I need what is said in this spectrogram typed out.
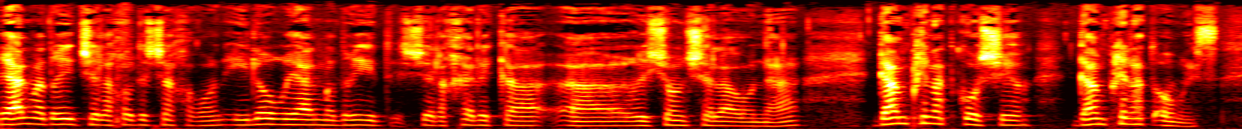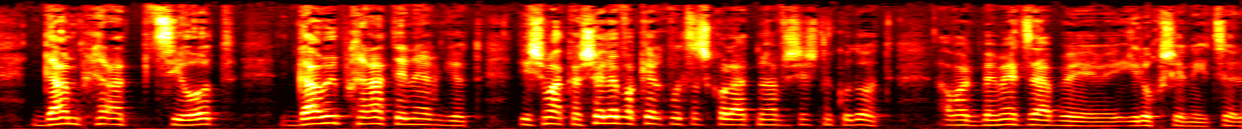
ריאל מדריד של החודש האחרון היא לא ריאל מדריד של החלק הראשון של העונה. גם מבחינת כושר, גם מבחינת עומס, גם מבחינת פציעות. גם מבחינת אנרגיות. תשמע, קשה לבקר קבוצה שקולעת 106 נקודות, אבל באמת זה היה בהילוך שני אצל,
